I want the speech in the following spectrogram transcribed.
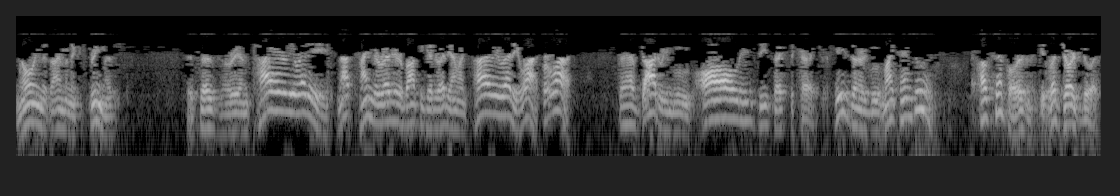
Knowing that I'm an extremist, it says we're entirely ready. Not kind of ready or about to get ready. I'm entirely ready. What? For what? To have God remove all these defects of character. He's going to remove. I can't do it. How simple, isn't it? Let George do it.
